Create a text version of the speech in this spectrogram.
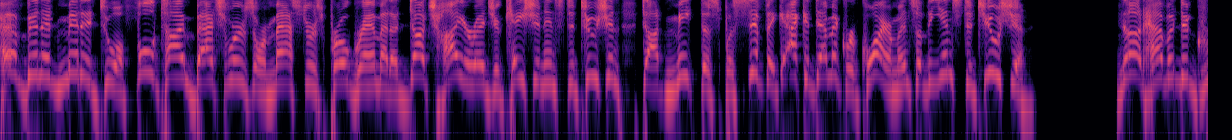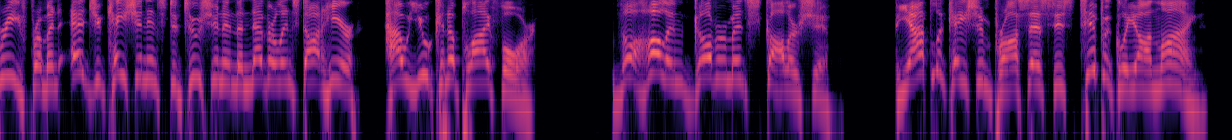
Have been admitted to a full-time bachelor's or master's program at a Dutch higher education institution. Meet the specific academic requirements of the institution not have a degree from an education institution in the Netherlands. Dot here, how you can apply for the Holland Government Scholarship. The application process is typically online.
